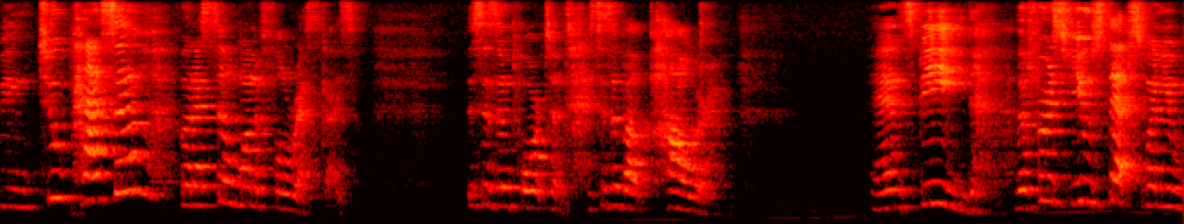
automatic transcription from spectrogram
being too passive but I still want a full rest guys this is important this is about power and speed the first few steps when you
